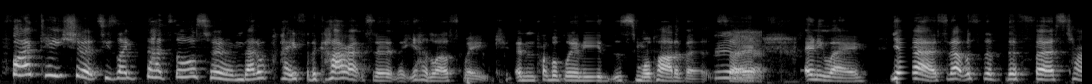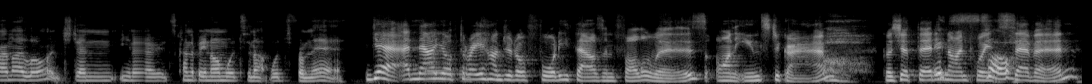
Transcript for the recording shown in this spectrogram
five t-shirts. He's like, that's awesome. That'll pay for the car accident that you had last week, and probably only a small part of it. Yeah. So, anyway, yeah so that was the the first time i launched and you know it's kind of been onwards and upwards from there yeah and now you're 300 or 40,000 followers on instagram oh, because you're 39.7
